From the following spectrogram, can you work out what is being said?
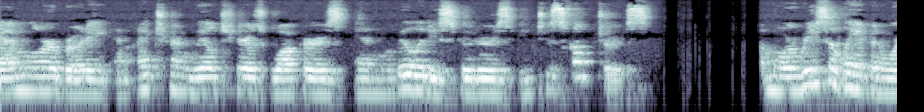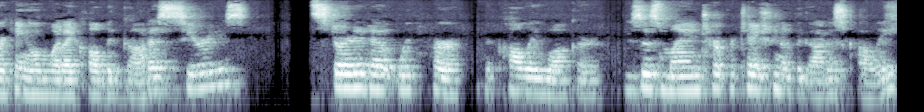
I'm Laura Brody, and I turn wheelchairs, walkers, and mobility scooters into sculptures. More recently, I've been working on what I call the Goddess series. Started out with her, the Kali Walker. This is my interpretation of the Goddess Kali,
